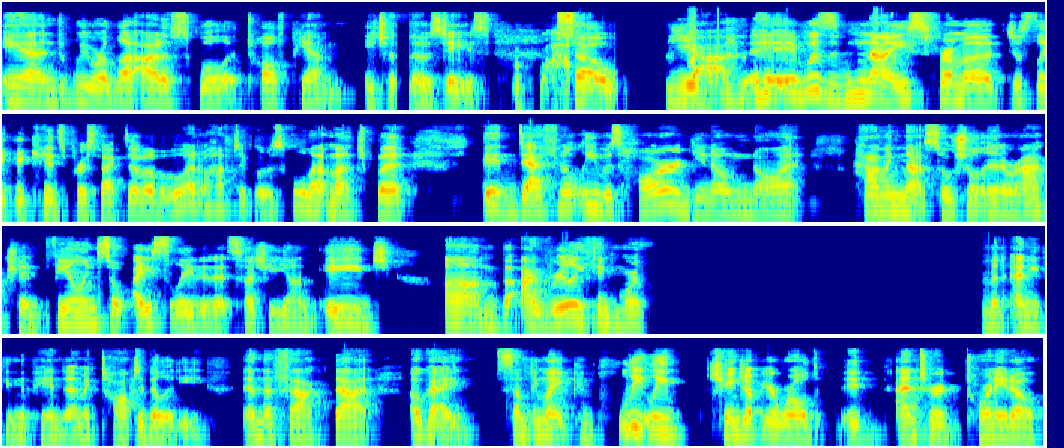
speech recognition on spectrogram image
And we were let out of school at 12 p.m. each of those days. Wow. So yeah, it was nice from a just like a kid's perspective of, oh, I don't have to go to school that much. But it definitely was hard, you know, not having that social interaction, feeling so isolated at such a young age. Um, but I really think more than anything the pandemic taught ability. And the fact that okay something might completely change up your world it entered tornado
